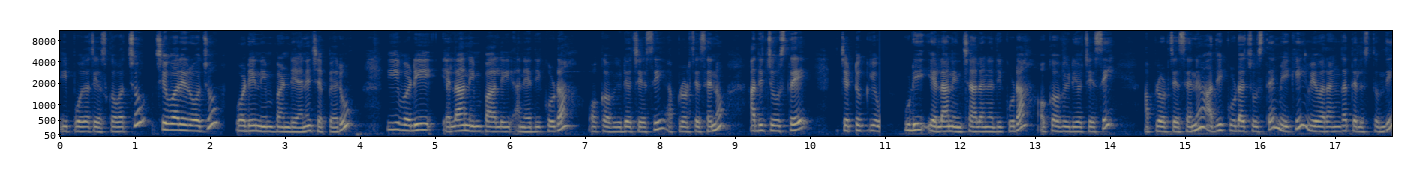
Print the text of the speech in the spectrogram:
ఈ పూజ చేసుకోవచ్చు. చివరి రోజు వడి నింపండి అని చెప్పారు. ఈ వడి ఎలా నింపాలి అనేది కూడా ఒక వీడియో చేసి అప్లోడ్ చేశాను. అది చూస్తే చెట్టుకి ఉడి ఎలా నించాలనేది కూడా ఒక వీడియో చేసి అప్లోడ్ చేశాను. అది కూడా చూస్తే మీకు వివరంగా తెలుస్తుంది.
